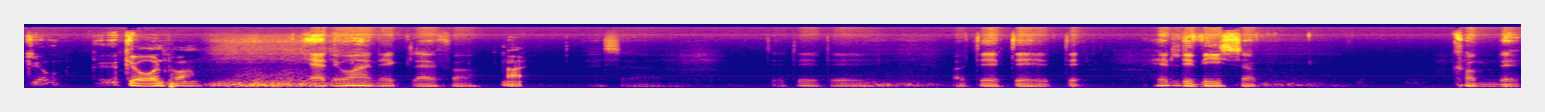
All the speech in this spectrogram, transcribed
gjorde, gjorde ondt på ham. Ja, det var han ikke glad for. Nej. Altså, det, det, det, og det, det, det, heldigvis så kom det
